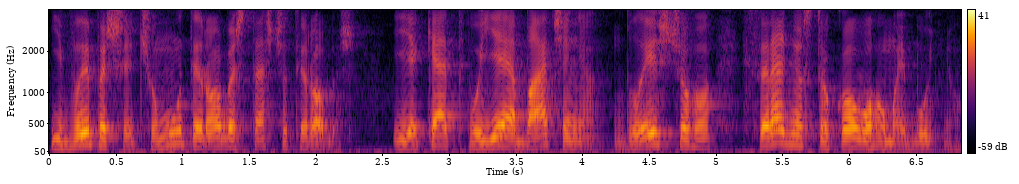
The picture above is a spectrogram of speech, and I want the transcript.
і випиши, чому ти робиш те, що ти робиш, і яке твоє бачення ближчого середньострокового майбутнього.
